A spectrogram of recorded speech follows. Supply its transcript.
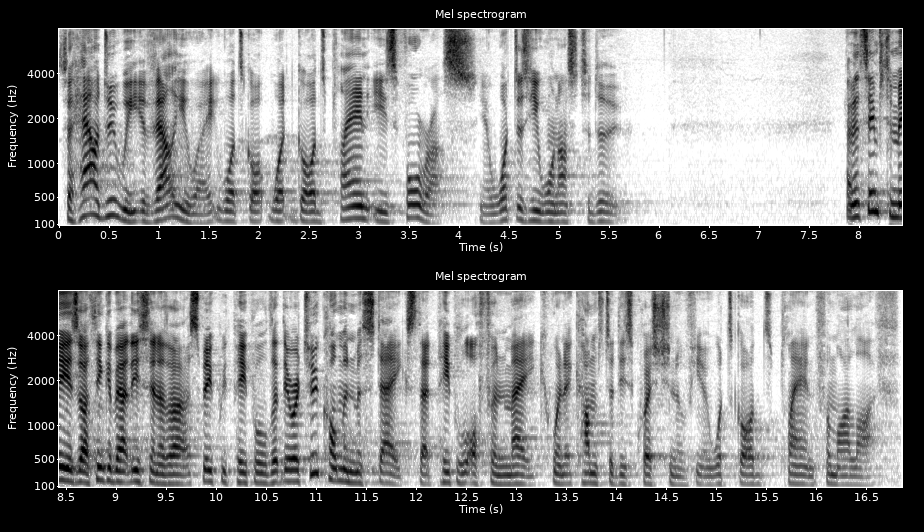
So, how do we evaluate what's got, what God's plan is for us? You know, what does He want us to do? And it seems to me, as I think about this and as I speak with people, that there are two common mistakes that people often make when it comes to this question of, you know, what's God's plan for my life?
